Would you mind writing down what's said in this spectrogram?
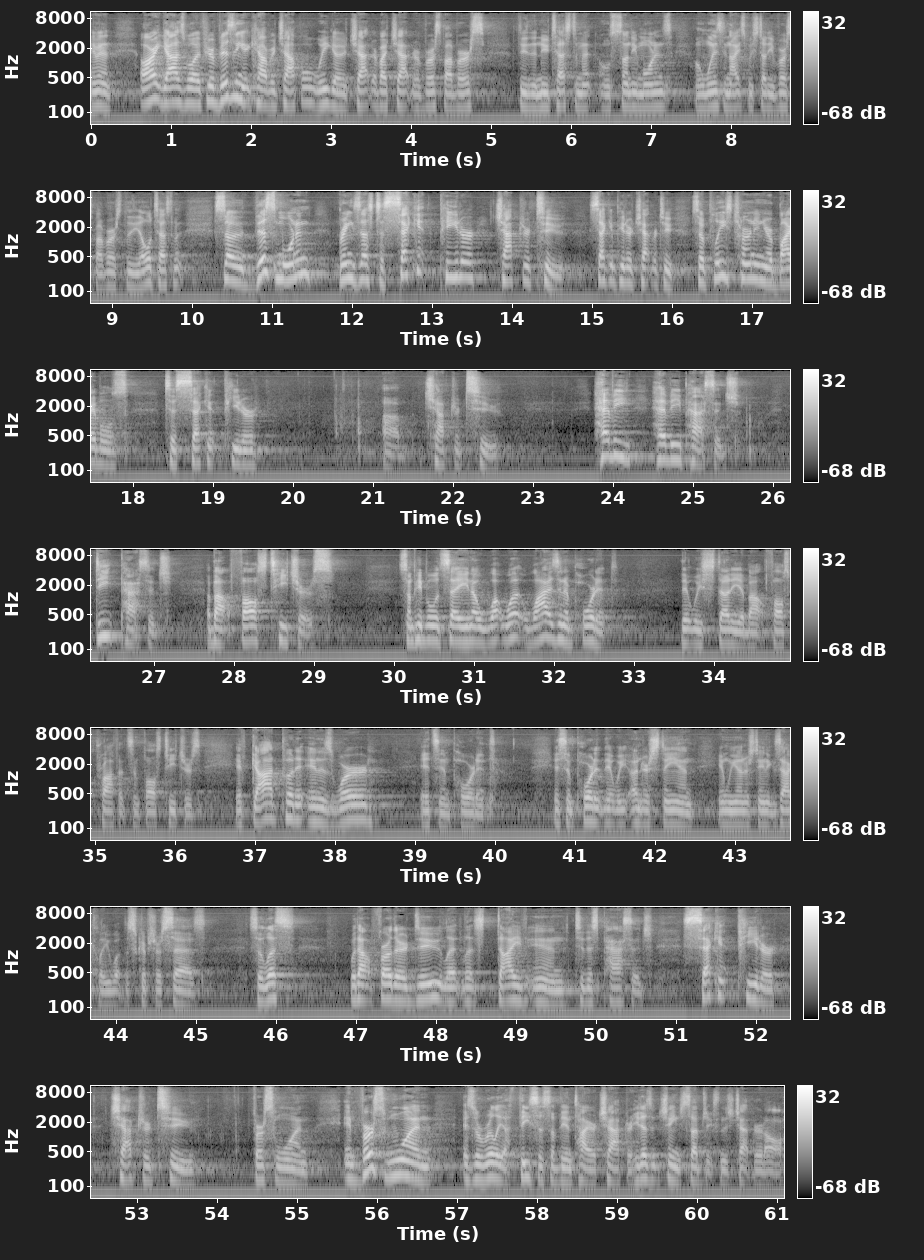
Amen. All right, guys. Well, if you're visiting at Calvary Chapel, we go chapter by chapter, verse by verse through the New Testament on Sunday mornings. On Wednesday nights, we study verse by verse through the Old Testament. So this morning brings us to 2 Peter chapter 2. 2 Peter chapter 2. So please turn in your Bibles to 2 Peter uh, chapter 2. Heavy, heavy passage, deep passage about false teachers. Some people would say, you know, what, what, why is it important that we study about false prophets and false teachers? If God put it in His Word, it's important. It's important that we understand and we understand exactly what the Scripture says. So let's, without further ado, let, let's dive in to this passage. 2 Peter chapter 2, verse 1. In verse 1 is a really a thesis of the entire chapter. He doesn't change subjects in this chapter at all.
